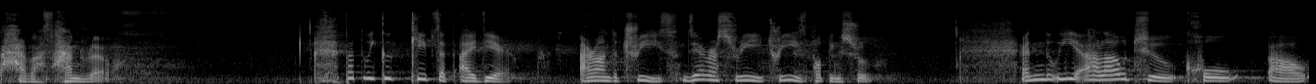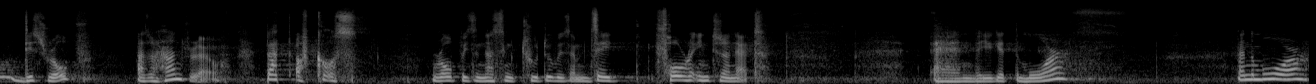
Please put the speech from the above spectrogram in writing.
have a handrail. But we could keep that idea around the trees. There are three trees popping through. And we are allowed to call uh, this rope as a handrail. But of course, rope is nothing to do with them. They fall into the net. And you get the more and the more,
